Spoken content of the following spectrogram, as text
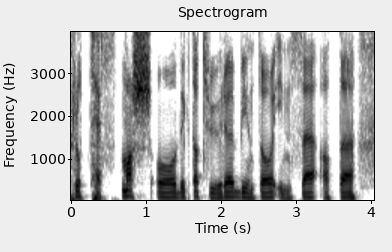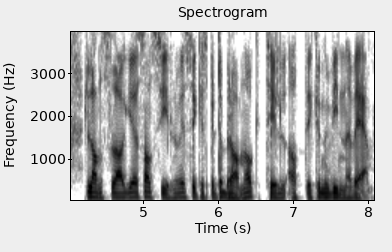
protestmarsj, og diktaturet begynte å innse at landslaget sannsynligvis ikke spilte bra nok til at de kunne vinne VM.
